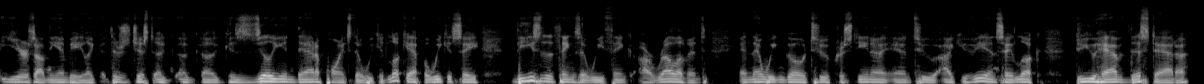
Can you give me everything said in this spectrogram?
years on the NBA. Like there's just a, a, a, gazillion data points that we could look at, but we could say these are the things that we think are relevant, and then we can go to Christina and to IQV and say, look, do you have this data?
